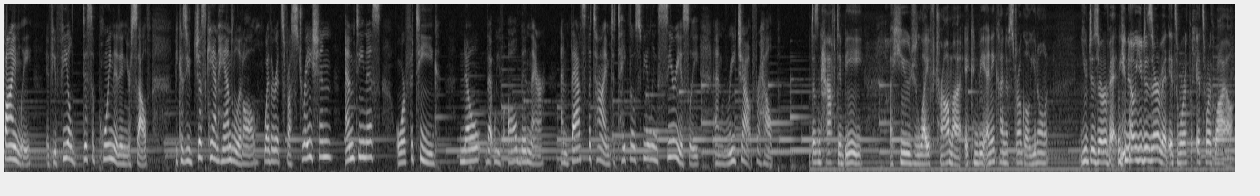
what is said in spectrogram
Finally, if you feel disappointed in yourself because you just can't handle it all, whether it's frustration, emptiness, or fatigue, know that we've all been there, and that's the time to take those feelings seriously and reach out for help. It doesn't have to be a huge life trauma. It can be any kind of struggle. You don't, you deserve it. You know, you deserve it. It's worth, it's worthwhile.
